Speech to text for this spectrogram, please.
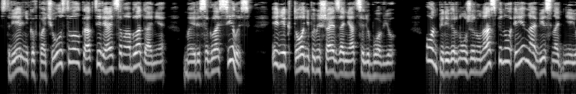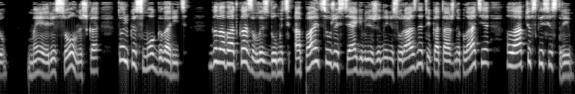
Стрельников почувствовал, как теряет самообладание. Мэри согласилась, и никто не помешает заняться любовью. Он перевернул жену на спину и навис над нею. Мэри, солнышко, только смог говорить. Голова отказывалась думать, а пальцы уже стягивали жены несуразное трикотажное платье лаптевской сестры.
